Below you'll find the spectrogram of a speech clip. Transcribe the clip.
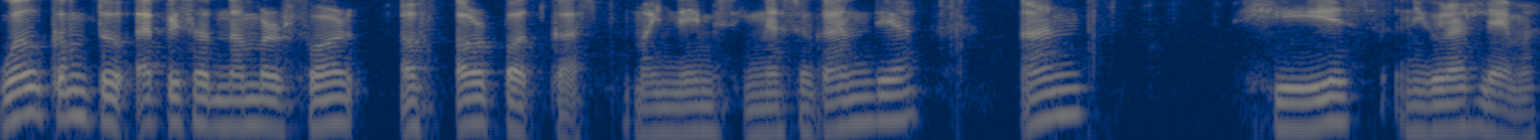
Welcome to episode number four of our podcast. My name is Ignacio Gandia and he is Nicolas Lema.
